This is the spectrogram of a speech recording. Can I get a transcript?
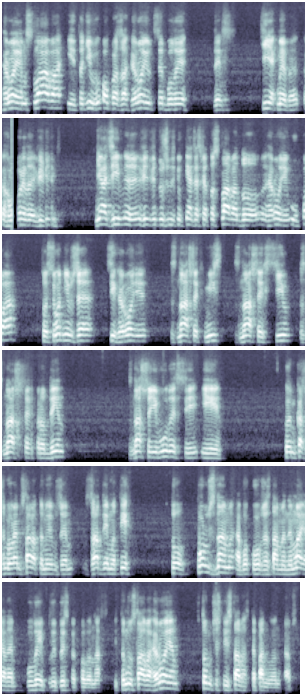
героям слава, і тоді в образах героїв це були десь ті, як ми говорили, від князів, е, від, від дружинників князя Святослава до героїв УПА, то сьогодні вже ці герої з наших міст, з наших сіл, з наших родин, з нашої вулиці. І коли ми кажемо героям слава, то ми вже згадуємо тих, хто поруч з нами або кого вже з нами немає, але були бли- близько коло нас. І тому слава героям, тому числі і слава Степану Ленкавському.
